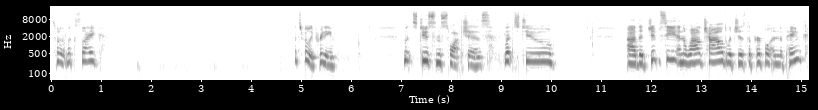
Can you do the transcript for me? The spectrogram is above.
That's what it looks like. That's really pretty. Let's do some swatches. Let's do uh, the Gypsy and the Wild Child, which is the purple and the pink.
